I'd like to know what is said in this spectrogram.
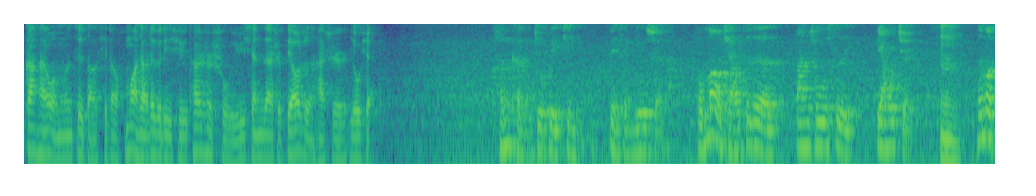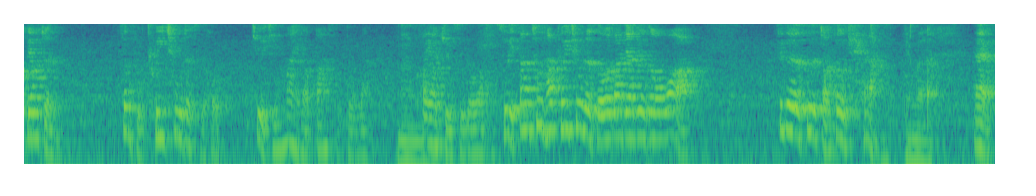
刚才我们最早提到红帽桥这个地区，它是属于现在是标准还是优选？很可能就会进变成优选了。红帽桥这个当初是标准，嗯那么标准政府推出的时候就已经卖了八十多万。嗯快要九十多万，所以当初他推出的时候，大家就说哇，这个是转售价，明白。哎，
